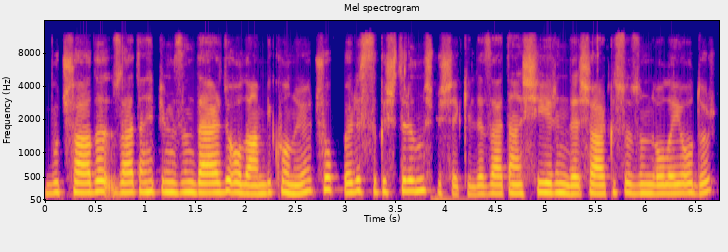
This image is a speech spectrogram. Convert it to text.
bu çağda zaten hepimizin derdi olan bir konuyu çok böyle sıkıştırılmış bir şekilde zaten şiirin de şarkı sözünde olayı odur.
